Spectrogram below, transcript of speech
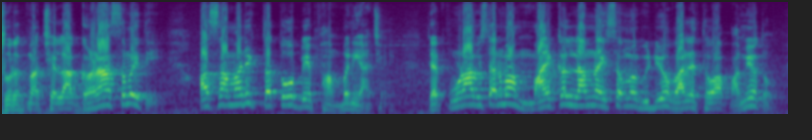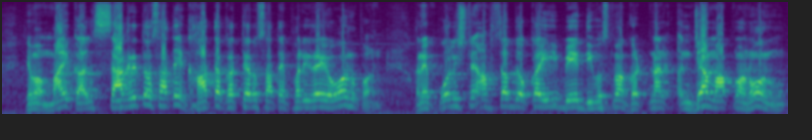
સુરતમાં છેલ્લા ઘણા સમયથી અસામરિક તત્વો બેફામ બન્યા છે. ત્યારે પૂર્ણા વિસ્તારમાં માઇકલ નામના ઇસમનો વીડિયો વાયરલ થવા પામ્યો હતો, જેમાં માઇકલ સાગરીતો સાથે ઘાતક હથિયારો સાથે ફરી રહ્યો હોવાનું પણ અને પોલીસને અપશબ્દો કહી બે દિવસમાં ઘટનાને અંજામ આપવાનું હોવાનું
